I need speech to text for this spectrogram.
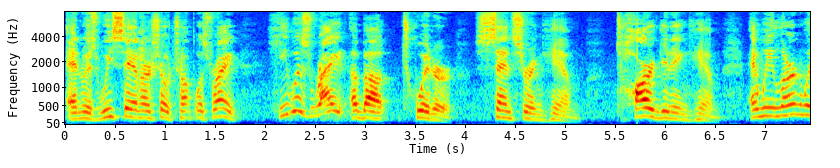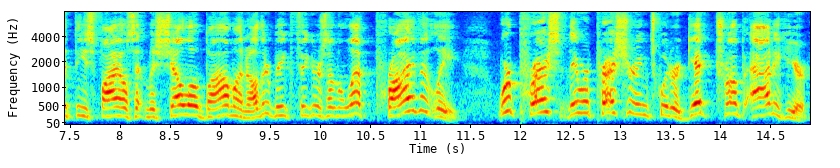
And as we say on our show, Trump was right. He was right about Twitter censoring him targeting him. And we learned with these files that Michelle Obama and other big figures on the left privately were press- they were pressuring Twitter, get Trump out of here.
